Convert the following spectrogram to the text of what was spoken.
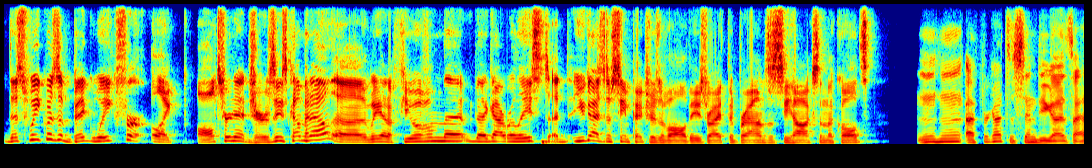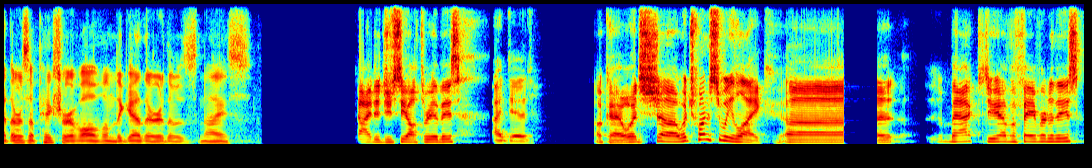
this week was a big week for like alternate jerseys coming out. Uh, we had a few of them that, that got released. Uh, you guys have seen pictures of all of these, right? The Browns, the Seahawks, and the Colts. Mm-hmm. I forgot to send you guys that. There was a picture of all of them together. That was nice. Guy, did you see all three of these? I did. Okay, which uh, which ones do we like? Uh, Mac, do you have a favorite of these?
